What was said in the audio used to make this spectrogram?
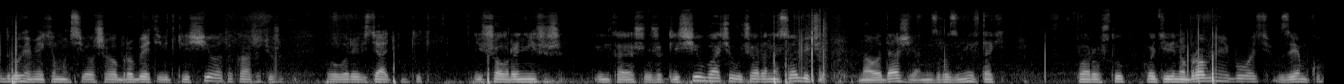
другим якимось його ще обробити від кліщів, а то кажуть, уже говорив з дядьком тут. Йшов раніше. ще. Він каже, що вже кліщів бачив вчора на собі чи на одежі, я не зрозумів так пару штук. Хоч і він оброблений був ось взимку.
